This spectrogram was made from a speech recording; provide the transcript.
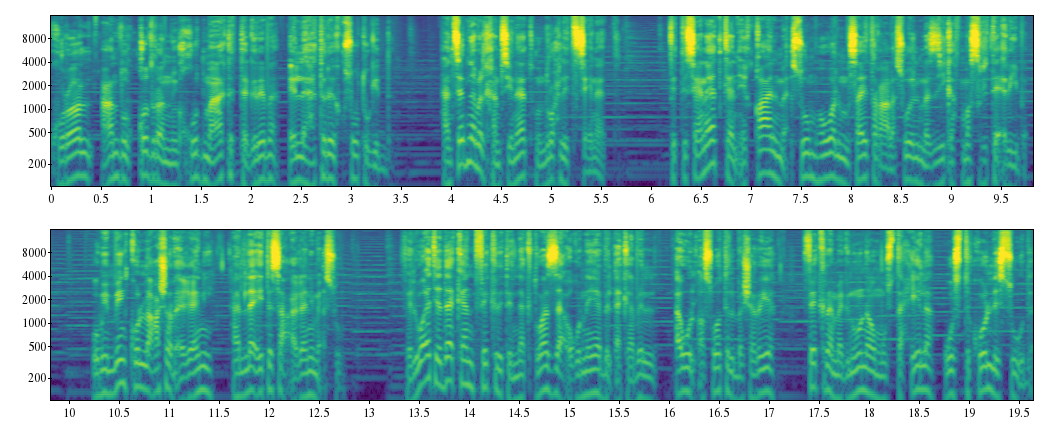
كورال عنده القدرة إنه يخوض معاك التجربة اللي هترهق صوته جدا. هنسيبنا من الخمسينات ونروح للتسعينات. في التسعينات كان إيقاع المقسوم هو المسيطر على سوق المزيكا في مصر تقريبا ومن بين كل عشر أغاني هنلاقي تسع أغاني مقسوم في الوقت ده كان فكرة إنك توزع أغنية بالأكابيل أو الأصوات البشرية فكرة مجنونة ومستحيلة وسط كل السوق ده.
